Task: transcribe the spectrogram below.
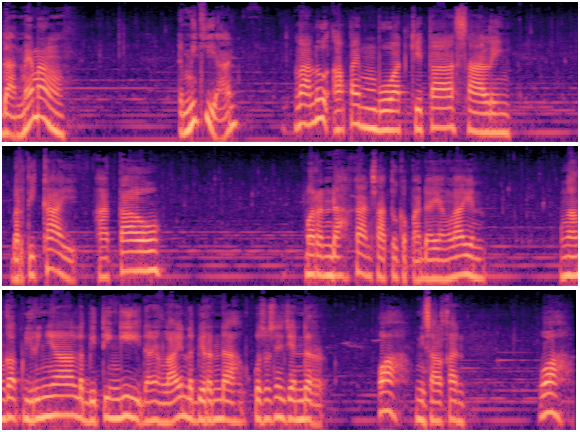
dan memang demikian, lalu apa yang membuat kita saling bertikai atau merendahkan satu kepada yang lain menganggap dirinya lebih tinggi dan yang lain lebih rendah, khususnya gender. Wah, misalkan, wah,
